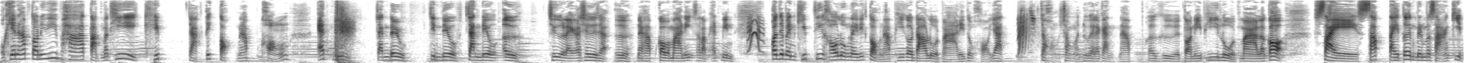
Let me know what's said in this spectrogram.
โอเคนะครับ ตอนนี้พี่พาตัดมาที่คลิปจาก TikTok นะครับของแอดมินจันเดลจินเดลจันเดลเออชื่ออะไรก็ชื่อจะเออนะครับก็ประมาณนี้สำหรับแอดมิน ก็จะเป็นคลิปที่เขาลงใน TikTok นะ พี่ก็ดาวน์โหลดมา อันนี้ต้องขออนุญาตเจ้าของช่องมันด้วยแล้วกันนะครับ ก็คือตอนนี้พี่โหลดมาแล้วก็ใส่ซับไตเติลเป็นภาษาอังกฤษ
